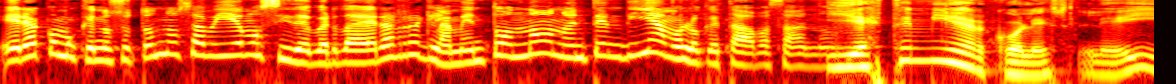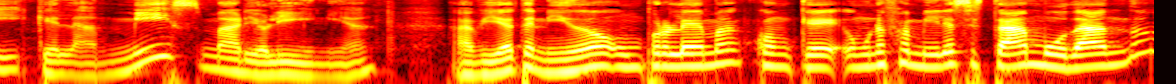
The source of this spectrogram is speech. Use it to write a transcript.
era como que nosotros no sabíamos si de verdad era reglamento o no, no entendíamos lo que estaba pasando. Y este miércoles leí que la misma aerolínea había tenido un problema con que una familia se estaba mudando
